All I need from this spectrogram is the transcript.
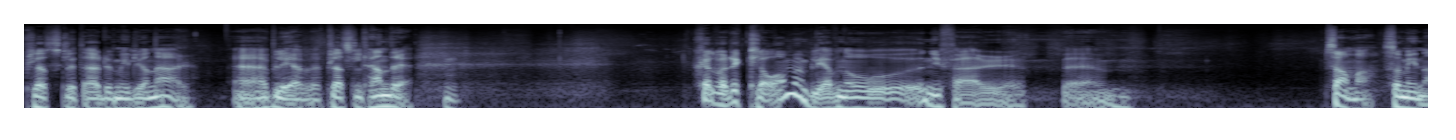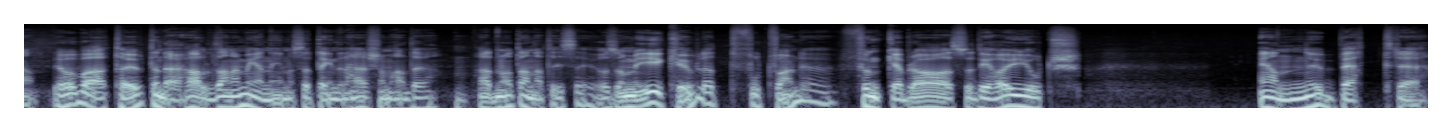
Plötsligt är du miljonär, blev Plötsligt händer det. Själva reklamen blev nog ungefär eh, samma som innan. Det var bara att ta ut den där halvdana meningen och sätta in den här som hade, hade något annat i sig. Och som är kul att fortfarande funkar bra. Alltså det har ju gjorts ännu bättre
